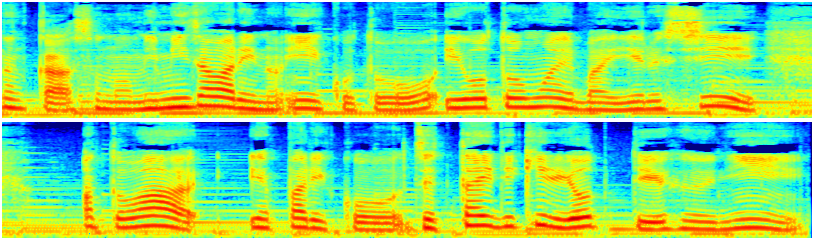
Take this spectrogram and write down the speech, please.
なんかその耳障りのいいことを言おうと思えば言えるし、あとはやっぱりこう絶対できるよっていう風に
